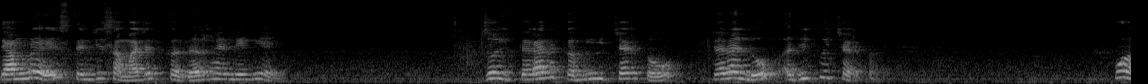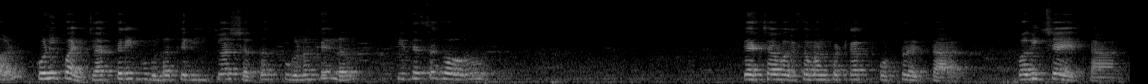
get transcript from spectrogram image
त्यामुळेच त्यांची समाजात कदर राहिलेली आहे. जो इतरांना कमी विचारतो त्याला लोक अधिक विचारतात पण कोणी पंच्याहत्तरी पूर्ण केली किंवा शतक पूर्ण केलं की त्याचा गौरव होतो. त्याच्या वर्तमानपत्रात फोटो येतात परिचय येतात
